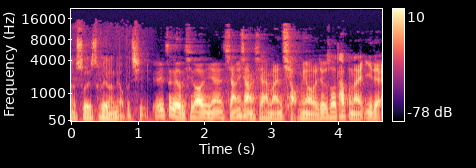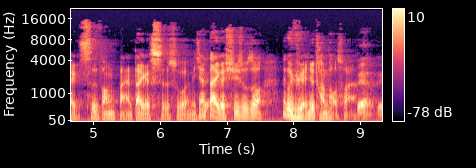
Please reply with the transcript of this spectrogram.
那所以是非常了不起，因为这个有提到，你看想一想，其实还蛮巧妙的。就是说，它本来一的 x 次方本来带一个实数了，你现在带一个虚数之后，那个圆就突然跑出来了。对啊，对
